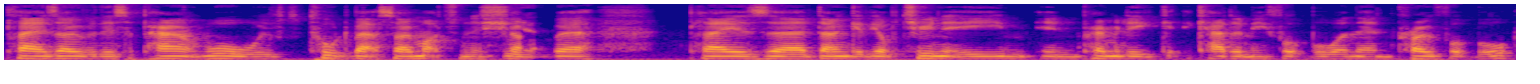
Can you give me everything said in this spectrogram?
players over this apparent wall. We've talked about so much on this show Yeah. where players uh, don't get the opportunity in Premier League academy football and then pro football.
